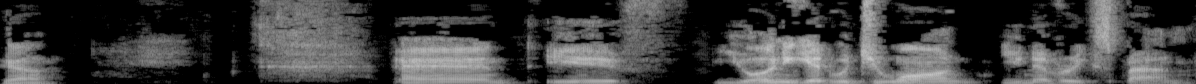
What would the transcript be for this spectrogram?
Yeah. And if you only get what you want, you never expand.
